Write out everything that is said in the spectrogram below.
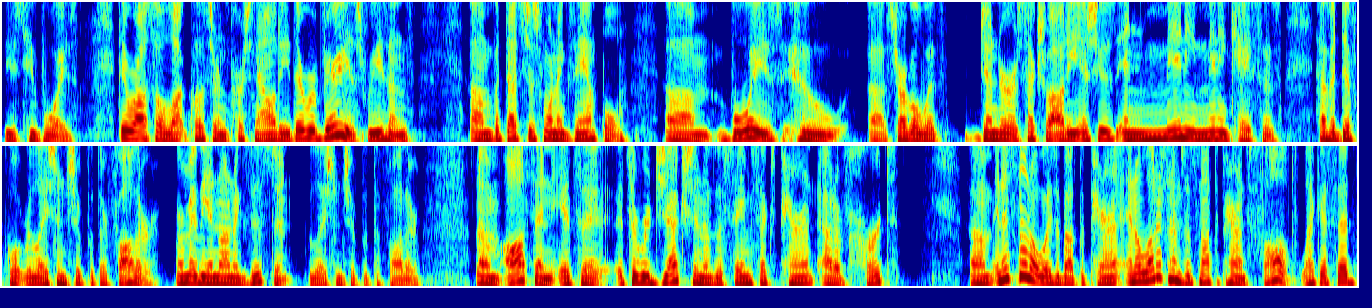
these two boys. They were also a lot closer in personality. There were various reasons, um, but that's just one example. Um, boys who uh, struggle with gender or sexuality issues, in many, many cases, have a difficult relationship with their father, or maybe a non-existent relationship with the father. Um, often, it's a it's a rejection of the same-sex parent out of hurt, um, and it's not always about the parent. And a lot of times, it's not the parent's fault. Like I said,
